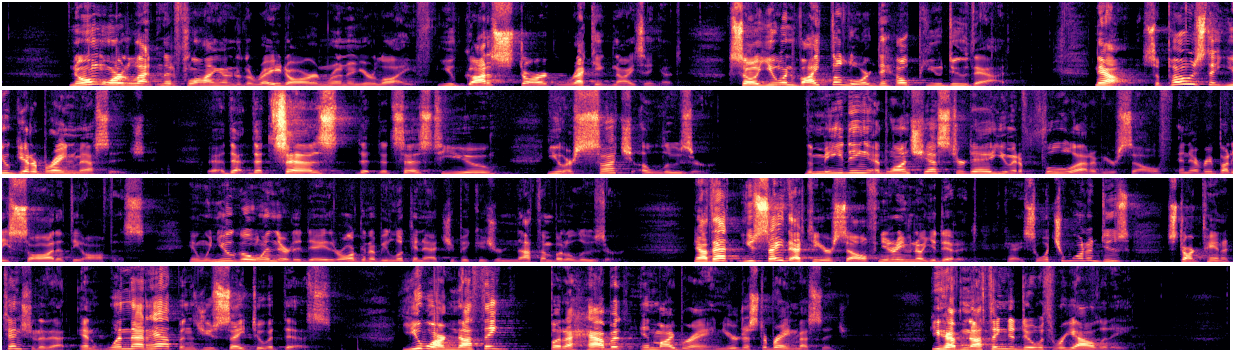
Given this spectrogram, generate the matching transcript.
No more letting it fly under the radar and running your life. You've got to start recognizing it. So you invite the Lord to help you do that. Now, suppose that you get a brain message uh, that, that, says, that, that says to you, You are such a loser. The meeting at lunch yesterday, you made a fool out of yourself, and everybody saw it at the office. And when you go in there today, they're all going to be looking at you because you're nothing but a loser. Now that you say that to yourself and you don't even know you did it. Okay? So what you want to do is start paying attention to that. And when that happens, you say to it this. You are nothing but a habit in my brain. You're just a brain message. You have nothing to do with reality.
